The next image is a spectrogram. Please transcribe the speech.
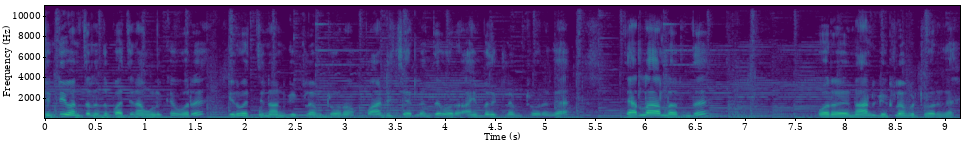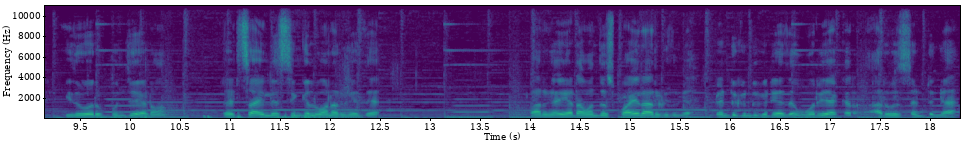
திண்டிவனத்துலேருந்து பார்த்தீங்கன்னா உங்களுக்கு ஒரு இருபத்தி நான்கு கிலோமீட்டர் வரும். பாண்டிச்சேரியிலேருந்து ஒரு ஐம்பது கிலோமீட்டர் வருங்க. தெர்லாறுலேருந்து ஒரு நான்கு கிலோமீட்டர் வருங்க. இது ஒரு புஞ்ச இடம். ரெட் சாயில் சிங்கிள் ஓனருங்க இது. பாருங்கள் இடம் வந்து ஸ்கொயராக இருக்குதுங்க. பெண்டு கிண்டு கிடையாது. ஒரு ஏக்கர் அறுபது சென்ட்டுங்க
